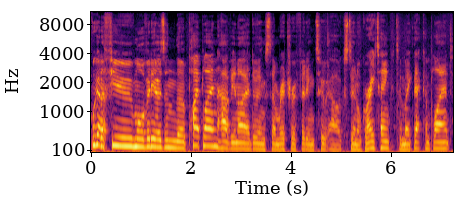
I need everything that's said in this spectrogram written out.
we got a few more videos in the pipeline. Harvey and I are doing some retrofitting to our external grey tank to make that compliant.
